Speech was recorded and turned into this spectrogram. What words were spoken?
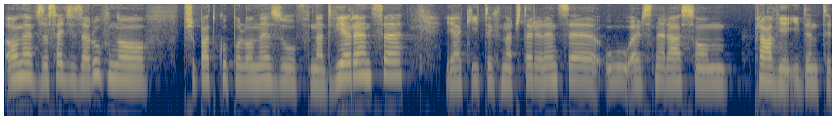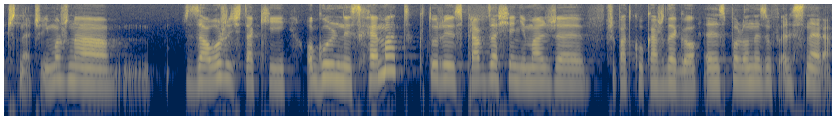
One w zasadzie zarówno w przypadku polonezów na dwie ręce, jak i tych na cztery ręce u Elsnera są prawie identyczne. Czyli można założyć taki ogólny schemat, który sprawdza się niemalże w przypadku każdego e, z polonezów Elsnera.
